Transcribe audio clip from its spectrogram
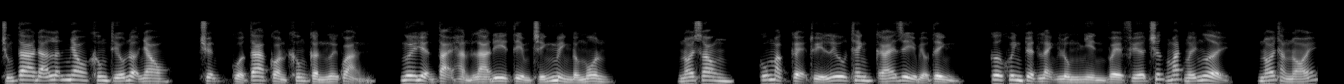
chúng ta đã lẫn nhau không thiếu nợ nhau, chuyện của ta còn không cần ngươi quản, ngươi hiện tại hẳn là đi tìm chính mình đồng môn. Nói xong, cũng mặc kệ Thủy Lưu Thanh cái gì biểu tình, cơ khuynh tuyệt lạnh lùng nhìn về phía trước mắt mấy người, nói thẳng nói,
